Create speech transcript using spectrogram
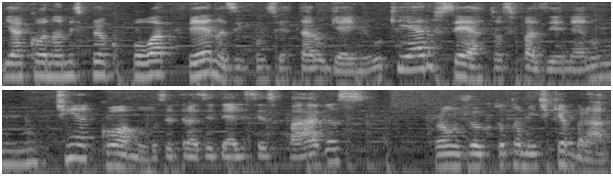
e a Konami se preocupou apenas em consertar o game, o que era o certo a se fazer, né? Não, não tinha como você trazer DLCs pagas para um jogo totalmente quebrado.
